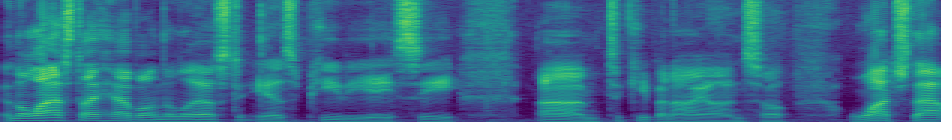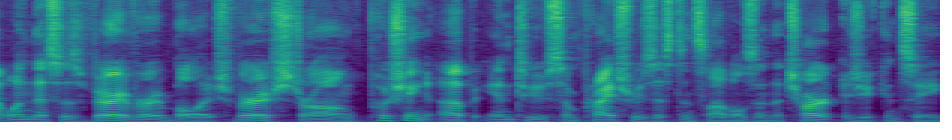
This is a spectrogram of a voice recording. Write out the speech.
and the last I have on the list is PVAC um, to keep an eye on. So watch that one. This is very, very bullish, very strong, pushing up into some price resistance levels in the chart, as you can see.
